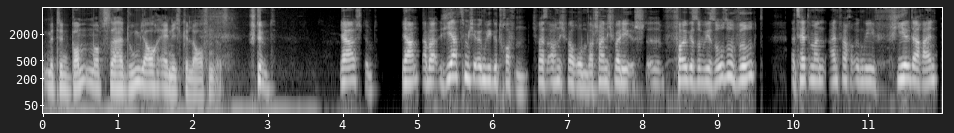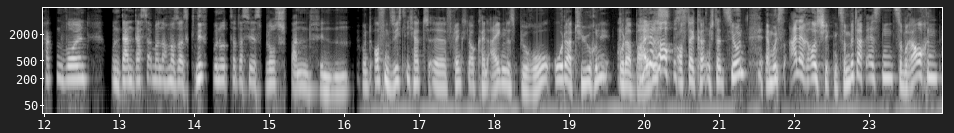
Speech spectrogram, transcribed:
mit den Bomben auf Sahadum ja auch ähnlich gelaufen ist. Stimmt. Ja, stimmt. Ja, aber hier hat es mich irgendwie getroffen. Ich weiß auch nicht warum. Wahrscheinlich, weil die äh, Folge sowieso so wirkt, als hätte man einfach irgendwie viel da reinpacken wollen und dann das aber nochmal so als Kniff benutzt hat, dass wir es bloß spannend finden. Und offensichtlich hat äh, Franklin auch kein eigenes Büro oder Türen oder beides auf der Krankenstation. Er muss alle rausschicken zum Mittagessen, zum Rauchen,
